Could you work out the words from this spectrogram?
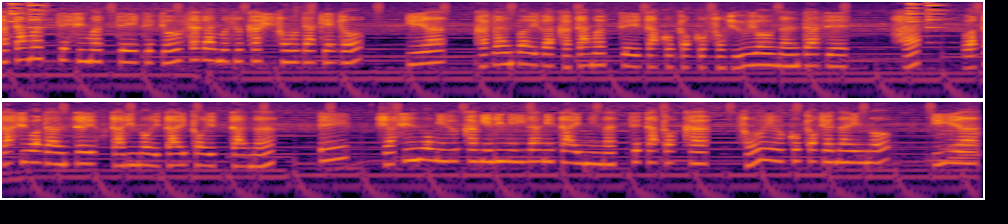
固まってしまっていて調査が難しそうだけどいや、火山灰が固まっていたことこそ重要なんだぜ。は私は男性二人の遺体と言ったな。ええ写真を見る限りミイラみたいになってたとか、そういうことじゃないの？いいや、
